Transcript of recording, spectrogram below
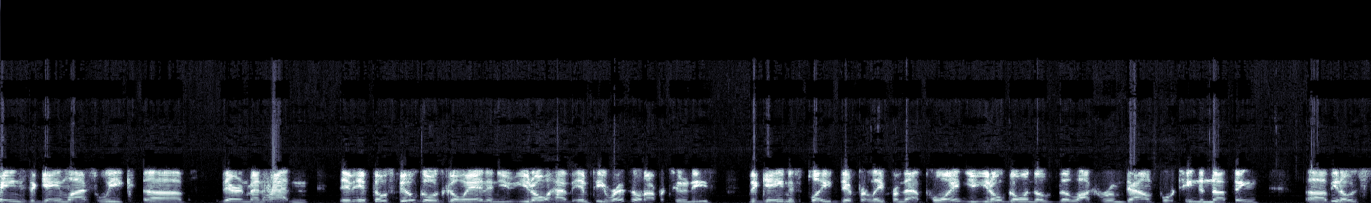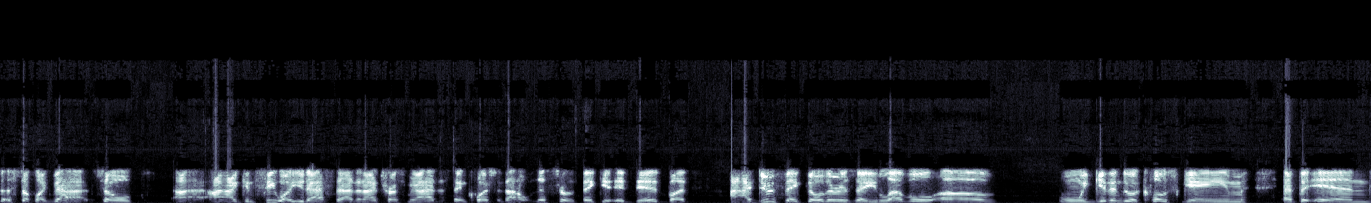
changed the game last week uh, there in Manhattan if, if those field goals go in and you, you don't have empty red zone opportunities, the game is played differently from that point. You, you don't go into the locker room down 14 to nothing, uh, you know, st- stuff like that. So I, I can see why you'd ask that. And I trust me, I had the same questions. I don't necessarily think it, it did, but I do think though there is a level of when we get into a close game at the end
